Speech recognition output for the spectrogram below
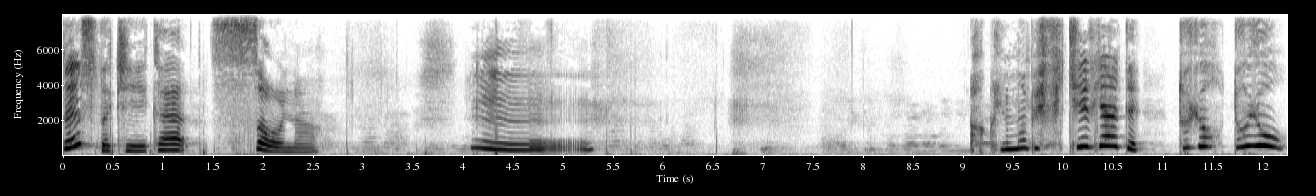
Beş dakika sonra. Hmm. Aklıma bir fikir geldi. Duyu, duyu.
